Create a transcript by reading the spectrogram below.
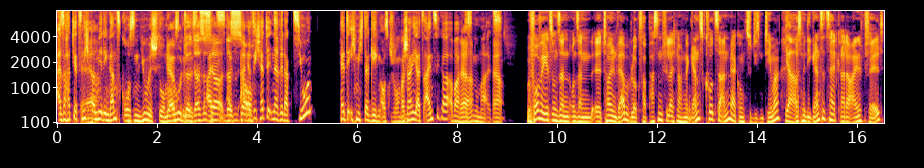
also hat jetzt nicht Ja. bei mir den ganz großen Jubelsturm Ja, gut, das ist ja- das ist ja auch- Also ich hätte in der Redaktion, hätte ich mich dagegen ausgesprochen. Wahrscheinlich als einziger, aber Ja. das nur mal als... Ja. Bevor wir jetzt unseren, unseren äh, tollen Werbeblock verpassen, vielleicht noch eine ganz kurze Anmerkung zu diesem Thema, Ja. was mir die ganze Zeit gerade einfällt,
